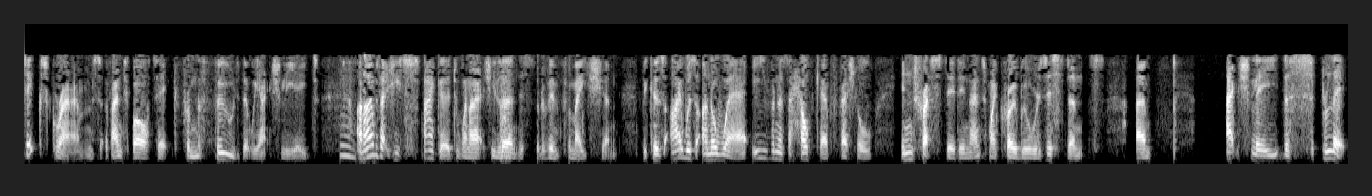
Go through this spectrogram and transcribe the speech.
six grams of antibiotic from the food that we actually eat. Mm. And I was actually staggered when I actually learned this sort of information because I was unaware, even as a healthcare professional interested in antimicrobial resistance, um, actually the split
